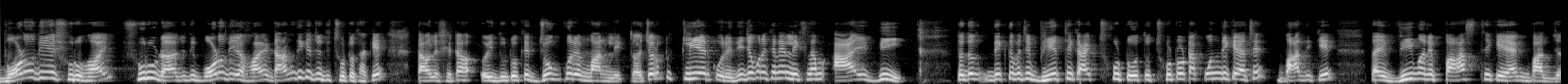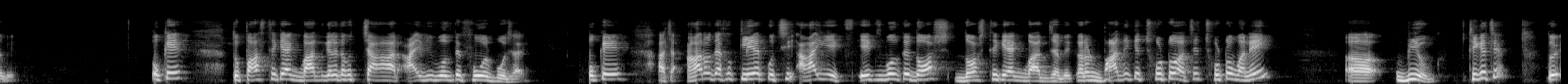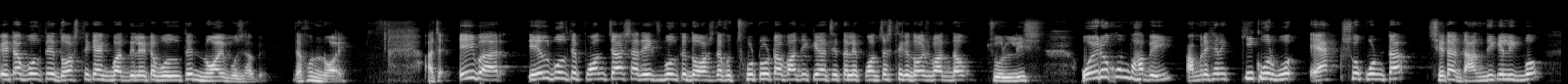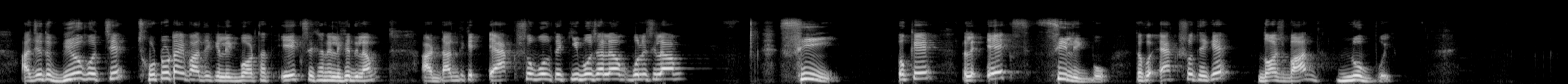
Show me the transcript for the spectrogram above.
বড় দিয়ে শুরু হয়, শুরুটা যদি বড় দিয়ে হয়, ডান দিকে যদি ছোট থাকে, তাহলে সেটা ওই দুটোকে যোগ করে মান লিখতে হয়। চলো একটু ক্লিয়ার করে দিই। যেমন এখানে লিখলাম আই বি তো দেখতে পাচ্ছি ভি এর থেকে আই ছোট, তো ছোটটা কোন দিকে আছে? বা দিকে। তাই ভি মানে পাঁচ থেকে এক বাদ যাবে। ওকে তো পাঁচ থেকে এক বাদ গেলে দেখো চার আই আইভি বলতে ফোর বোঝায়। ওকে? আচ্ছা আরও দেখো ক্লিয়ার করছি আই এক্স এক্স বলতে দশ দশ থেকে এক বাদ যাবে, কারণ বাদিকে ছোট আছে, ছোট মানেই বিয়োগ, ঠিক আছে? তো এটা বলতে দশ থেকে এক বাদ দিলে এটা বলতে নয় বোঝাবে, দেখো নয়। আচ্ছা এইবার এল বলতে পঞ্চাশ আর এক্স বলতে দশ, দেখো ছোটটা বাদিকে আছে, তাহলে পঞ্চাশ থেকে দশ বাদ দাও, চল্লিশ। ওই ভাবেই আমরা এখানে কি করব, একশো কোনটা, সেটা ডান দিকে লিখব, আর যেহেতু বিয়োগ হচ্ছে, ছোটটাই বাদিকে লিখব, অর্থাৎ এক্স এখানে লিখে দিলাম আর ডান দিকে একশো বলতে কি বোঝালাম, বলেছিলাম? সি ওকে তাহলে এক্স সি লিখব। দেখো, একশো থেকে দশ বাদ নব্বই।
